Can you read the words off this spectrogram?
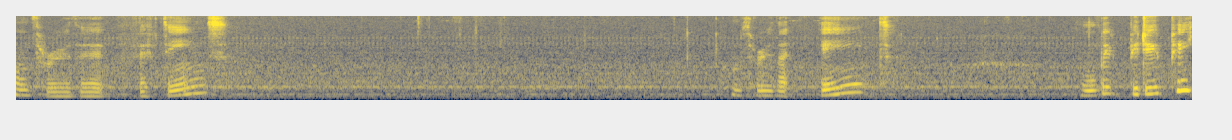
come through the fifteens. through that eight. Loopy doopy.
